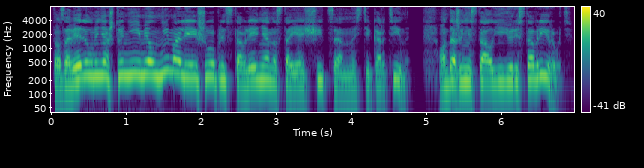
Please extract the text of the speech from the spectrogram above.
то заверил меня, что не имел ни малейшего представления о настоящей ценности картины. Он даже не стал ее реставрировать.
